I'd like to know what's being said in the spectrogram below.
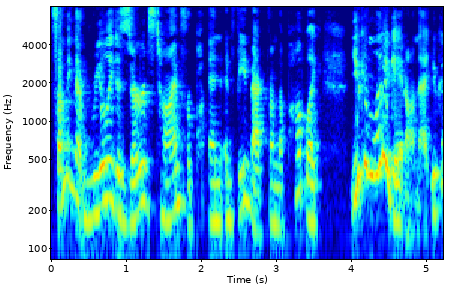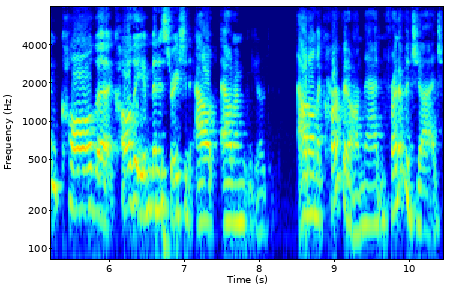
something that really deserves time for and, and feedback from the public you can litigate on that. You can call the call the administration out out on you know out on the carpet on that in front of a judge.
